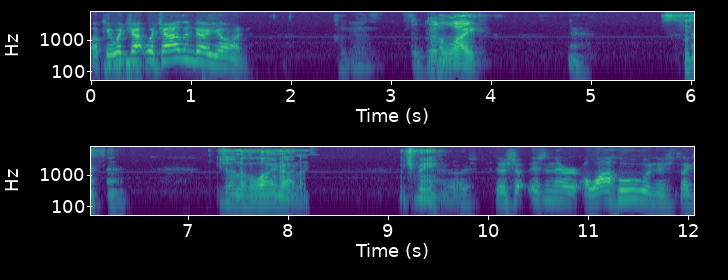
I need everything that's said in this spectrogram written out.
Okay, which which island are you on? The good one. Hawaii. Yeah. He's on the Hawaiian island. What you mean? Uh, there's isn't there Oahu and there's like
